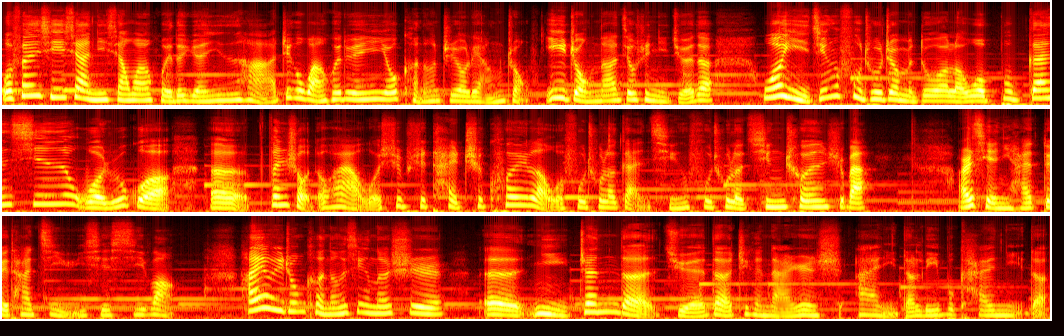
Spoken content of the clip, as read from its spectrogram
我分析一下你想挽回的原因哈，这个挽回的原因有可能只有两种，一种呢就是你觉得我已经付出这么多了，我不甘心，我如果呃分手的话，我是不是太吃亏了？我付出了感情，付出了青春，是吧？而且你还对他寄予一些希望。还有一种可能性呢是，呃，你真的觉得这个男人是爱你的，离不开你的，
